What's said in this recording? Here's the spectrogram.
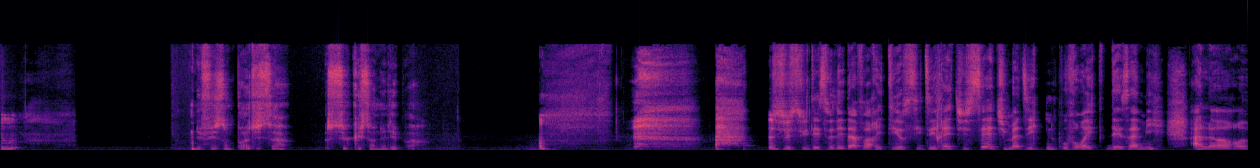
Hmm? Ne faisons pas de ça ce que ça ne l'est pas. Je suis désolée d'avoir été aussi direct. Tu sais, tu m'as dit que nous pouvons être des amis. Alors, euh,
